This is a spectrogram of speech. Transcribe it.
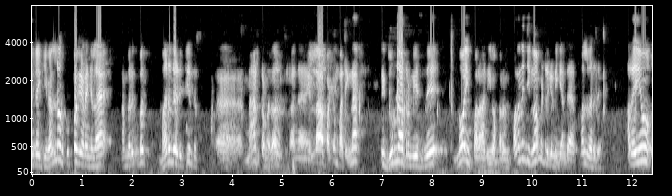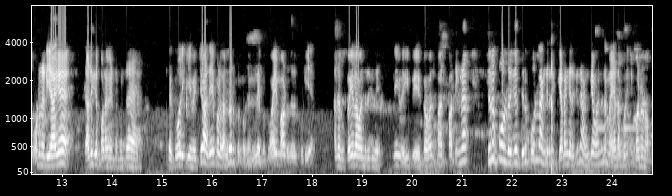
இன்றைக்கு வெள்ளூர் குப்பை கிடங்கில் நம்ம இருக்கும்போது மருந்து அடித்து இந்த நாற்றம் அதாவது அந்த எல்லா பக்கம் பார்த்தீங்கன்னா துர்நாற்றம் வீசுது நோய் பர அதிகமாக பரவுது. பதினஞ்சு கிலோமீட்டருக்கு இன்றைக்கி அந்த ஸ்மெல் வருது. அதையும் உடனடியாக தடுக்கப்பட வேண்டும் என்ற அந்த கோரிக்கையை வச்சோம் அதே போல் வெள்ளூர் குப்பங்கள் இப்போ கோவை மாவட்டத்தில் இருக்கக்கூடிய அந்த குப்பையெல்லாம் வந்துருக்குது. இப்போ இப்போ வந்து பார்த்து பார்த்தீங்கன்னா திருப்பூர் இருக்குது திருப்பூரில் அங்கே இருக்குது கிணங்கு இருக்குது. அங்கே வந்து நம்ம இடம் பிடிச்சி பண்ணணும்.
